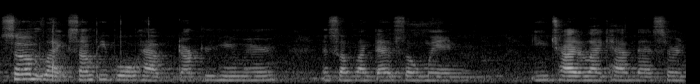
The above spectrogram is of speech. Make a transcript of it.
Some like some people have darker humor and stuff like that. So when you try to like have that certain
